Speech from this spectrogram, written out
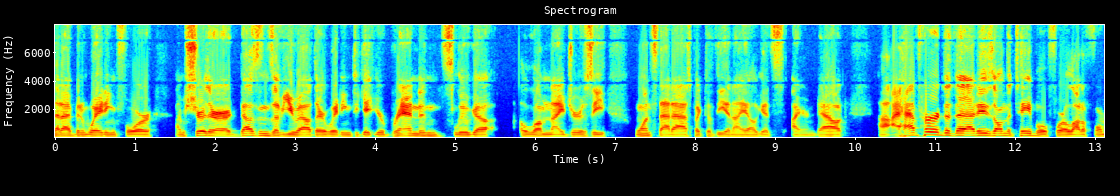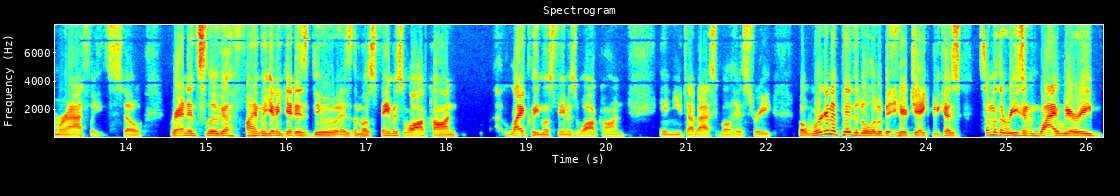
that I've been waiting for. I'm sure there are dozens of you out there waiting to get your Brandon Sluga alumni jersey once that aspect of the NIL gets ironed out. Uh, I have heard that that is on the table for a lot of former athletes. So Brandon Sluga finally going to get his due as the most famous walk on, likely most famous walk on in Utah basketball history. But we're going to pivot a little bit here, Jake, because some of the reason why we're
